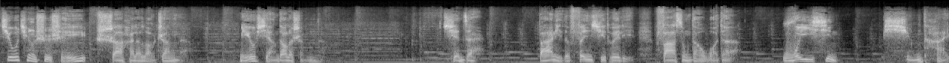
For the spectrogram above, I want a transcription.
究竟是谁杀害了老张呢？你又想到了什么呢？现在，把你的分析推理发送到我的微信平台。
